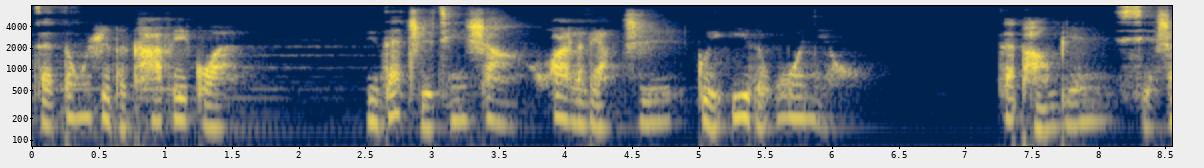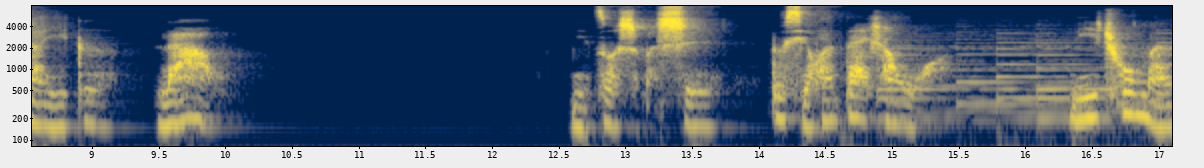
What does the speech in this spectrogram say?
在冬日的咖啡馆，你在纸巾上画了两只诡异的蜗牛，在旁边写上一个 “love”。你做什么事都喜欢带上我，你一出门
